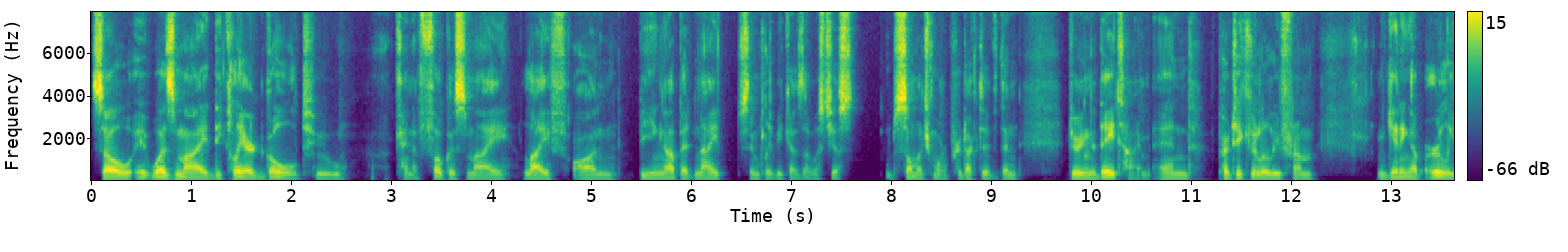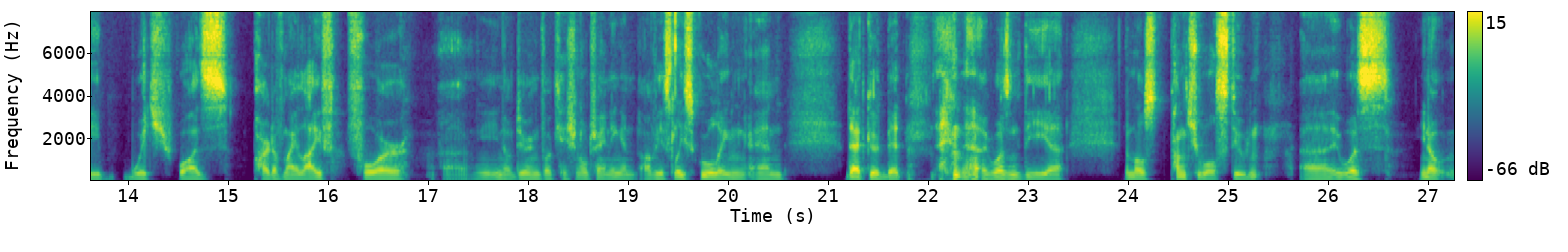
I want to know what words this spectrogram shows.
So it was my declared goal to uh, kind of focus my life on being up at night simply because I was just so much more productive than during the daytime, and particularly from getting up early, which was part of my life for uh, you know, during vocational training and obviously schooling and that good bit. I wasn't the uh, the most punctual student. Uh, it was, you know,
